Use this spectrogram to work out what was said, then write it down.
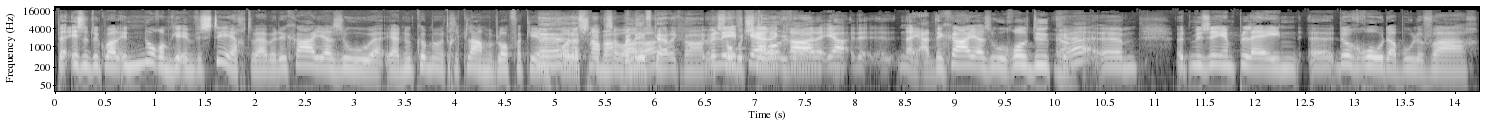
Daar is natuurlijk wel enorm geïnvesteerd. We hebben de Gaia Zoo. Eh, ja, nu kunnen we het reclameblok verkeren. Nee, dat snap ze wel. Beleef kerkraden. Beleef kerkraden. Ja, de, nou ja, de Gaia Zoo, Rolduc, ja. um, het Museumplein, uh, de Roda Boulevard.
